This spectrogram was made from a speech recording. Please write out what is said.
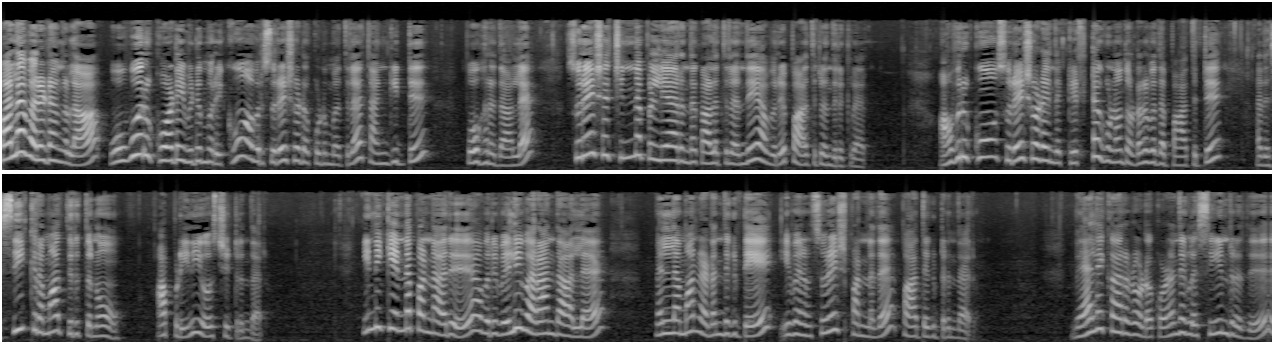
பல வருடங்களாக ஒவ்வொரு கோடை விடுமுறைக்கும் அவர் சுரேஷோட குடும்பத்தில் தங்கிட்டு போகிறதால சுரேஷை சின்ன பிள்ளையாக இருந்த காலத்துலேருந்தே அவர் பார்த்துட்டு வந்திருக்கிறார். அவருக்கும் சுரேஷோட இந்த கெட்ட குணம் தொடர்வதை பார்த்துட்டு அதை சீக்கிரமாக திருத்தணும் அப்படின்னு யோசிச்சுட்டு இருந்தார். இன்றைக்கி என்ன பண்ணாரு? அவர் வெளி வராந்தால மெல்லமாக நடந்துக்கிட்டே இவர் சுரேஷ் பண்ணதை பார்த்துக்கிட்டு இருந்தார். வேலைக்காரரோட குழந்தைகளை சீன்றது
